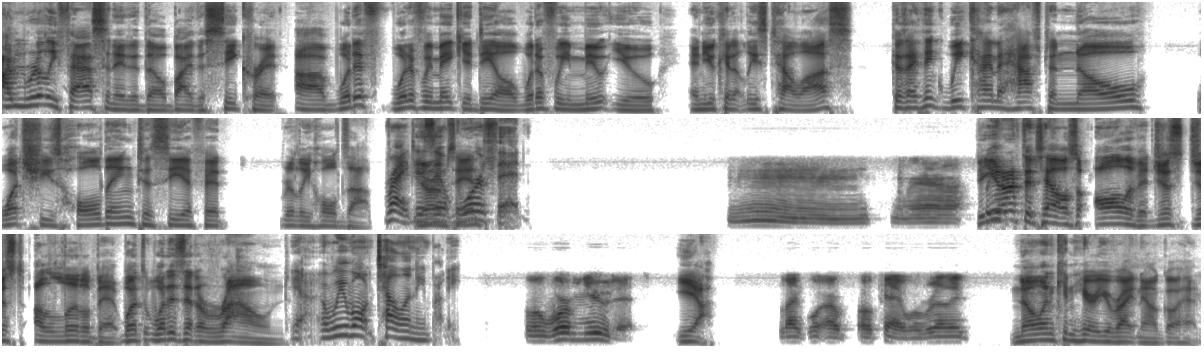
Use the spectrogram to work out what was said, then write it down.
I'm really fascinated though by the secret. Uh, what if what if we make you a deal? What if we mute you and you can at least tell us? Because I think we kind of have to know what she's holding to see if it really holds up. Right. You know Is it saying? worth it? Mm, Yeah. You don't have to tell us all of it, just just a little bit. What what is it around? Yeah, and we won't tell anybody. Well, we're muted. Yeah. Like, we're, okay, we're really. No one can hear you right now. Go ahead.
